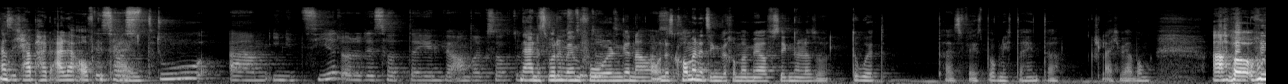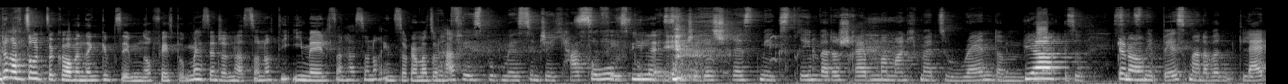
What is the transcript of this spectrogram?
Also ich habe halt alle Das aufgeteilt. hast du ähm, initiiert oder das hat da irgendwer anderer gesagt? Nein, das wurde mir empfohlen, genau. Und es kommen jetzt irgendwie auch immer mehr auf Signal, also do it. Da ist Facebook nicht dahinter. Schleichwerbung. Aber um darauf zurückzukommen, dann gibt es eben noch Facebook Messenger, dann hast du noch die E-Mails, dann hast du noch Instagram. Also hast Facebook Messenger, ich hasse so Facebook viele- Messenger, das stresst mich extrem, weil da schreiben wir manchmal zu random. Ja, also genau. jetzt nicht best man, aber Leute,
